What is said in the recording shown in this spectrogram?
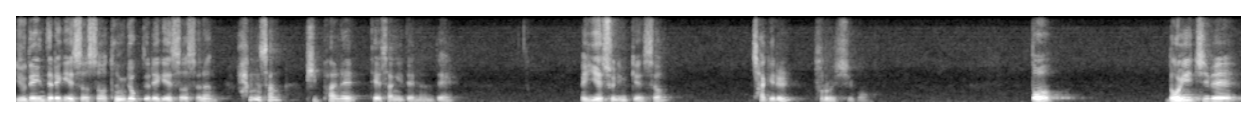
유대인들에게 있어서 동족들에게 있어서는 항상 비판의 대상이 되는데 예수님께서 자기를 부르시고 또 너희 집에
